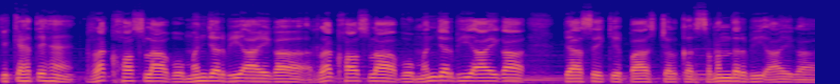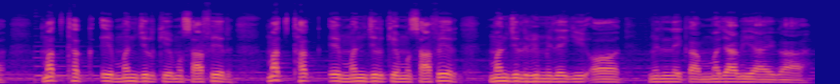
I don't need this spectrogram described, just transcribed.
कि कहते हैं, रख हौसला वो मंजर भी आएगा, रख हौसला वो मंजर भी आएगा, प्यासे के पास चलकर समंदर भी आएगा। मत थक ए मंजिल के मुसाफिर, मत थक ए मंजिल के मुसाफिर, मंजिल भी मिलेगी और मिलने का मज़ा भी आएगा।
